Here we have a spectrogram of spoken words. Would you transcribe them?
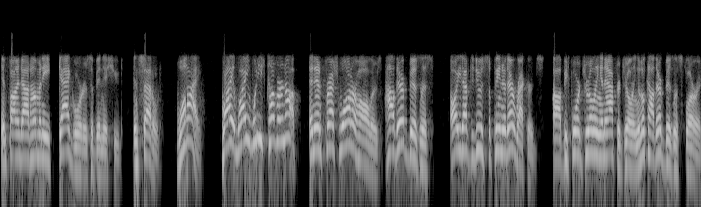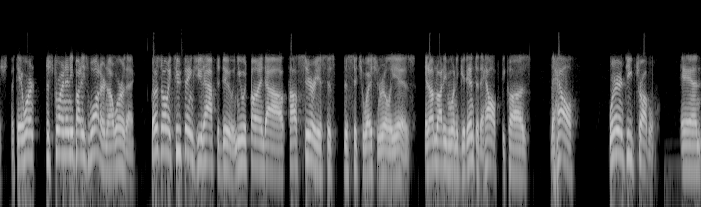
and find out how many gag orders have been issued and settled. Why? Why? Why? What are you covering up? And then fresh water haulers, how their business, all you'd have to do is subpoena their records uh, before drilling and after drilling. And look how their business flourished. But they weren't destroying anybody's water now, were they? Those are only two things you'd have to do, and you would find out how serious this, this situation really is. And I'm not even going to get into the health because the health, we're in deep trouble. And,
